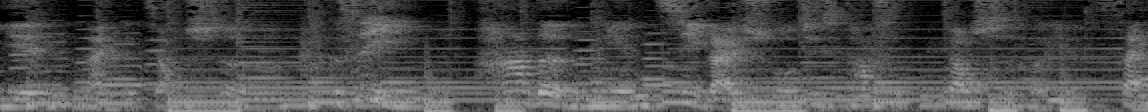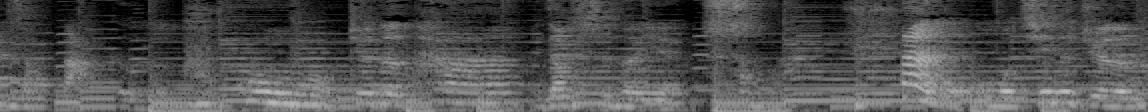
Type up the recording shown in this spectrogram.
演哪个角色呢？可是以他的年纪来说，其实他是比较适合演三角大哥的。不过，觉得他比较适合演少男，但我其实觉得他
